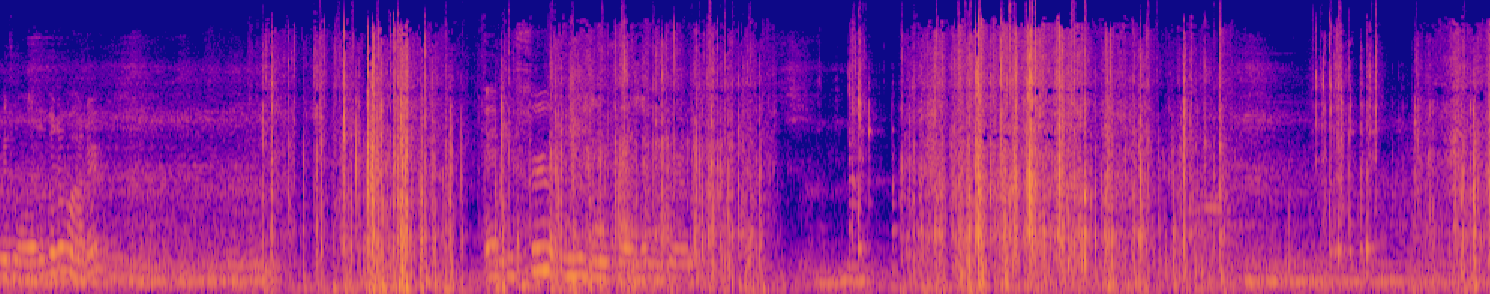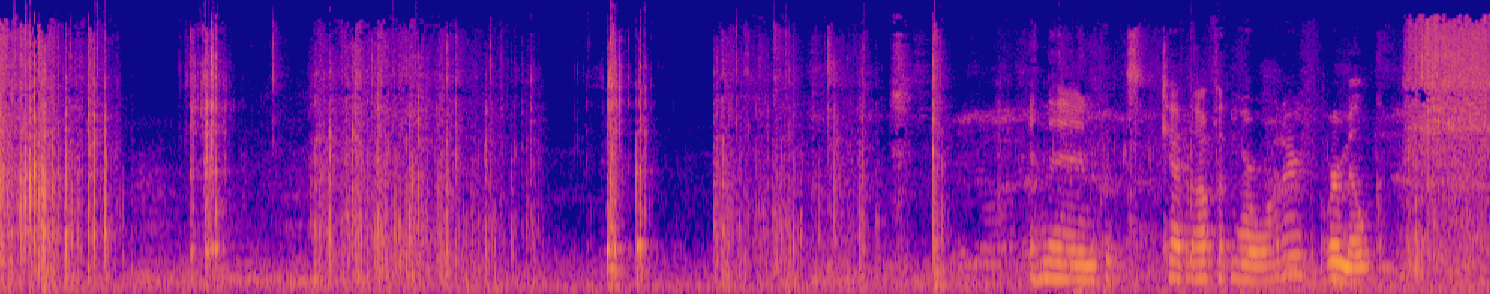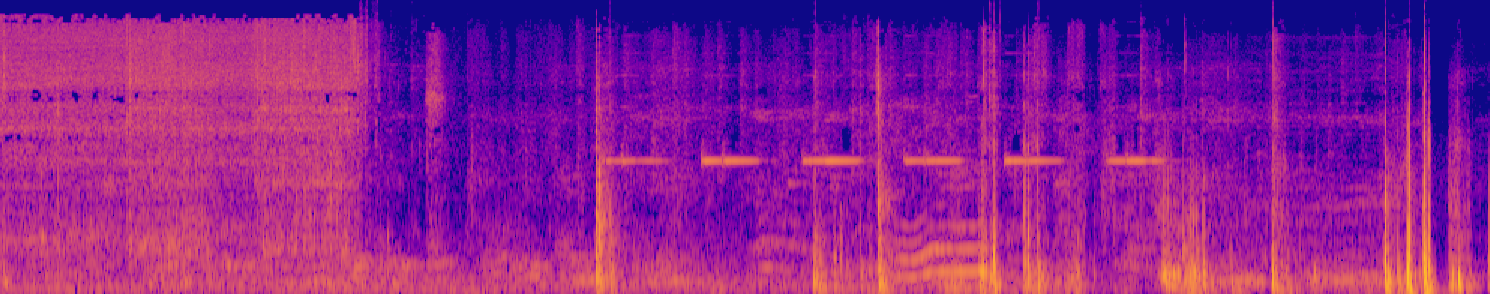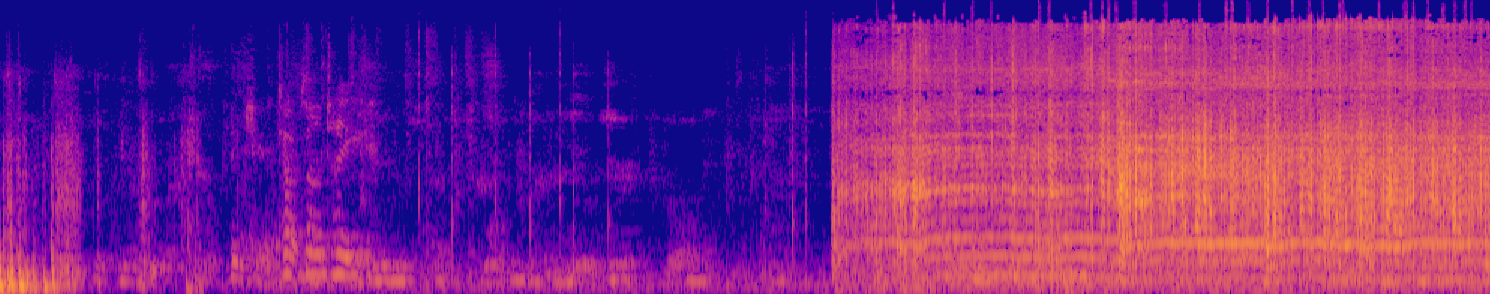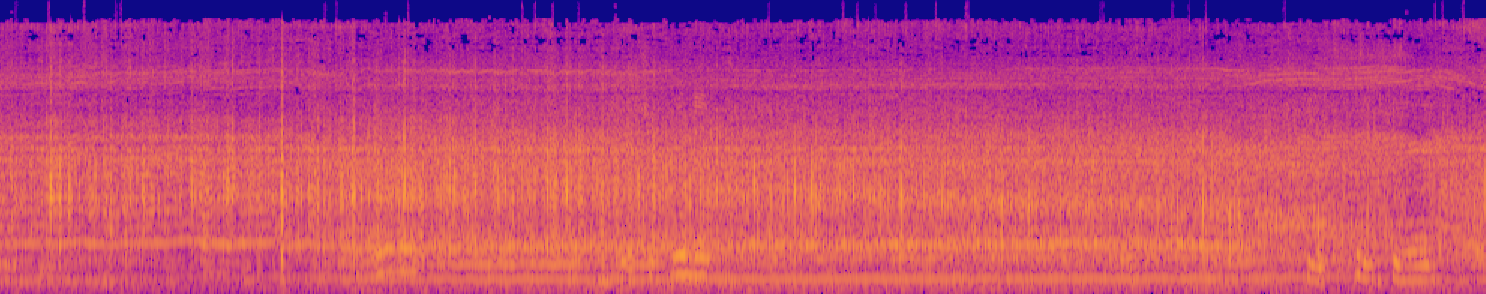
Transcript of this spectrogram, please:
with a little bit of water. Add your fruit. I'm using frozen fruit. And then put, cap it off with more water or milk. And your limit. Pretty, pretty cool.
